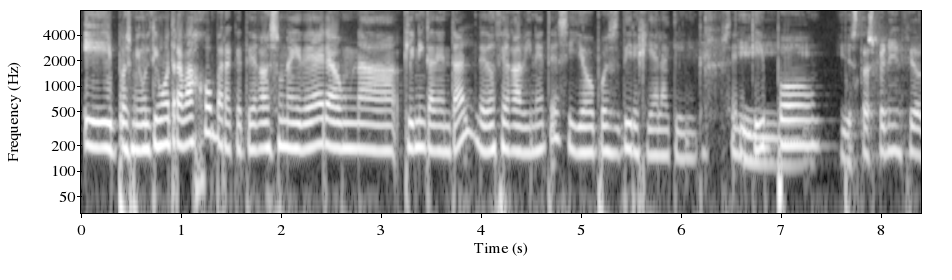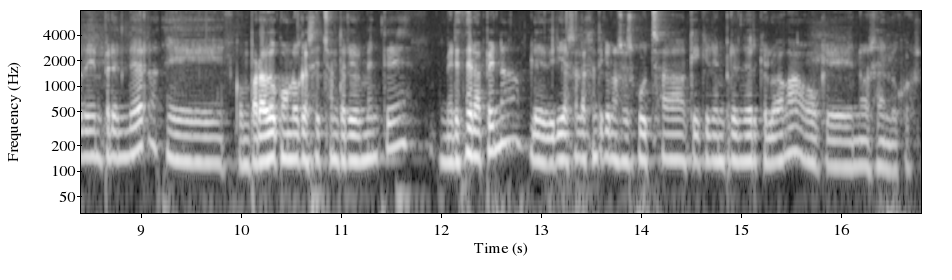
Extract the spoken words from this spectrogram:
y pues mi último trabajo, para que te hagas una idea, era una clínica dental de 12 gabinetes y yo pues dirigía la clínica. Pues, el y, equipo... y esta experiencia de emprender, eh, comparado con lo que has hecho anteriormente, ¿merece la pena? ¿Le dirías a la gente que nos escucha que quiere emprender que lo haga o que no sean locos?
